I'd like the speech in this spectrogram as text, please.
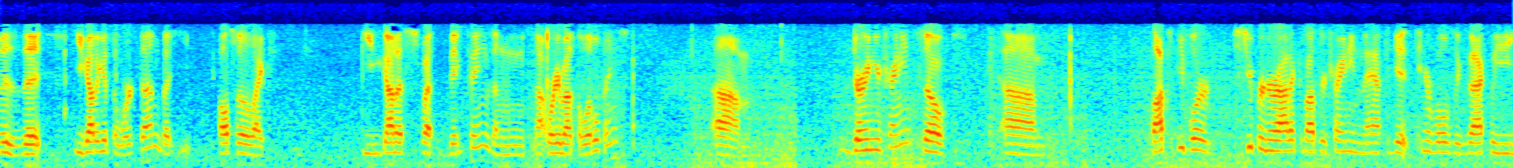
is that you got to get the work done, but also like you got to sweat big things and not worry about the little things um, during your training. So um, lots of people are super neurotic about their training. They have to get intervals exactly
